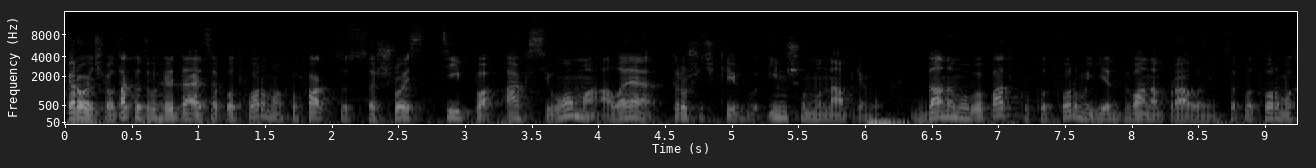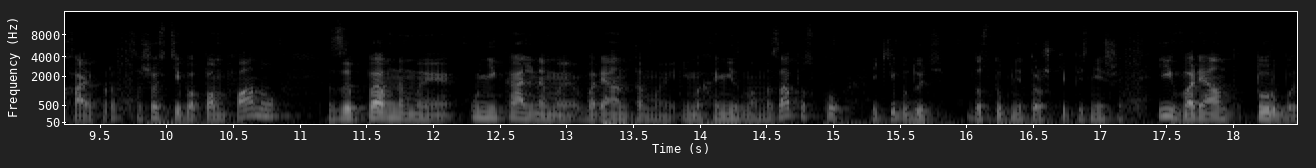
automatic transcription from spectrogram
Коротше, отак от виглядає ця платформа. По факту це щось типа аксіома, але трошечки в іншому напряму. В даному випадку в платформи є два направлення: це платформа Hyper, це щось типа памфану з певними унікальними варіантами і механізмами запуску, які будуть доступні трошки пізніше, і варіант Turbo.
